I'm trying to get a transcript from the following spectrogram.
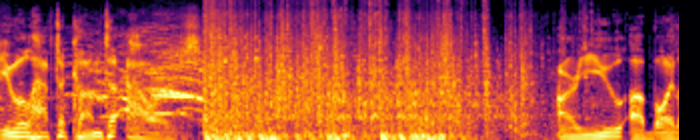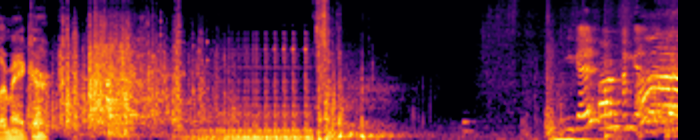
You will have to come to ours. Are you a Boilermaker? You good? I'm good.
